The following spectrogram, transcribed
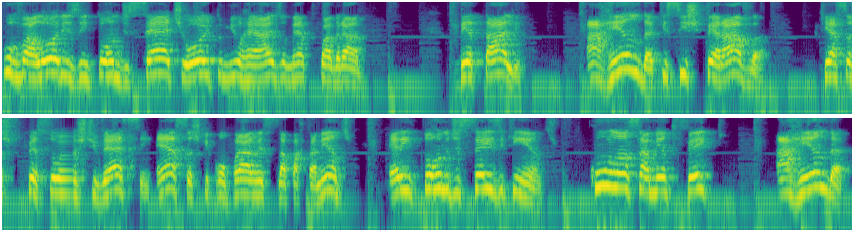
por valores em torno de 7, 8 mil reais o metro quadrado. Detalhe: a renda que se esperava que essas pessoas tivessem, essas que compraram esses apartamentos, era em torno de 6,500. Com o lançamento feito, a renda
